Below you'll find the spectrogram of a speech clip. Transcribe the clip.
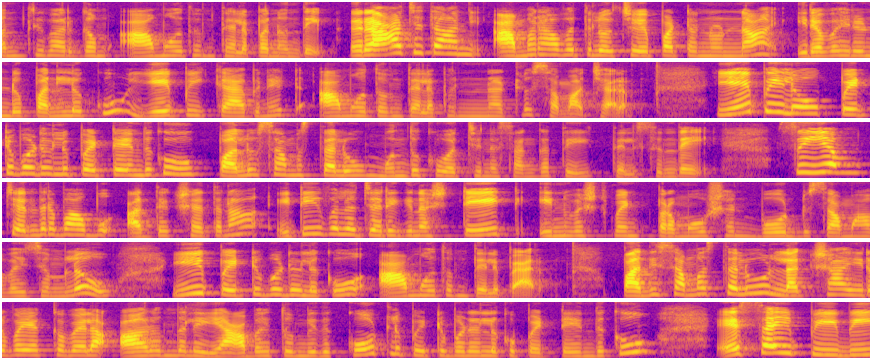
మంత్రివర్గం ఆమోదం తెలపనుంది. రాజధాని అమరావతిలో చేపట్టనున్న ఇరవై రెండు పనులకు ఏపీ కేబినెట్ ఆమోదం తెలపనున్నట్లు సమాచారం. ఏపీలో పెట్టుబడులు పెట్టేందుకు పలు సంస్థలు ముందుకు వచ్చిన సంగతి తెలిసిందే. సీఎం చంద్రబాబు అధ్యక్షతన ఇటీవల జరిగిన స్టేట్ ఇన్వెస్ట్మెంట్ ప్రమోషన్ బోర్డు సమావేశంలో ఈ పెట్టుబడులకు ఆమోదం తెలిపారు. పది సంస్థలు లక్షా ఇరవై ఒక్క వేల ఆరు వందల యాభై తొమ్మిది కోట్ల పెట్టుబడులకు పెట్టేందుకు ఎస్ఐపిబి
